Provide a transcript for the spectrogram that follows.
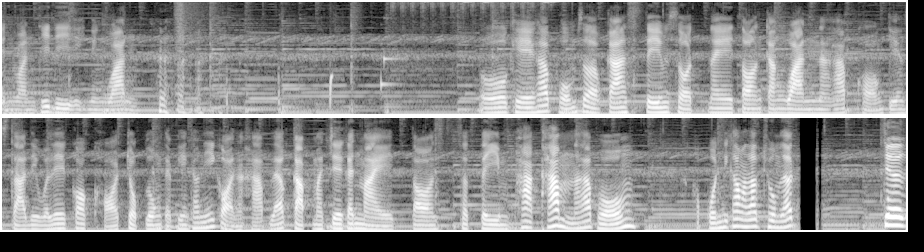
เป็นวันที่ดีอีกหนึ่งวัน โอเคครับผมสำหรับการสตรีมสดในตอนกลางวันนะครับ ของเกม Star d e v a l e y ก็ขอจบลงแต่เพียงเท่านี้ก่อนนะครับ แล้วกลับมาเจอกันใหม่ตอนสตรีมภาคค่ำนะครับผม ขอบคุณที่เข้ามารับชมแล้วเจอกัน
